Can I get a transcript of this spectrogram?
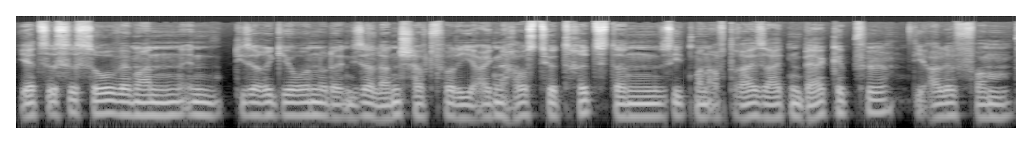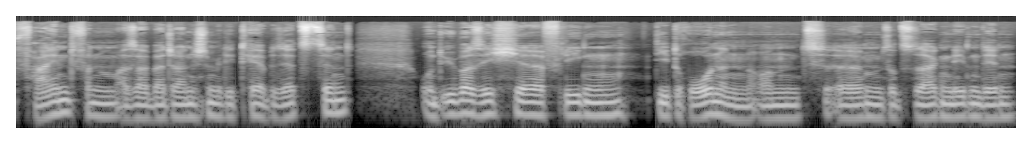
Jetzt ist es so, wenn man in dieser Region oder in dieser Landschaft vor die eigene Haustür tritt, dann sieht man auf drei Seiten Berggipfel, die alle vom Feind, vom aserbaidschanischen Militär besetzt sind. Und über sich äh, fliegen die Drohnen und ähm, sozusagen neben den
